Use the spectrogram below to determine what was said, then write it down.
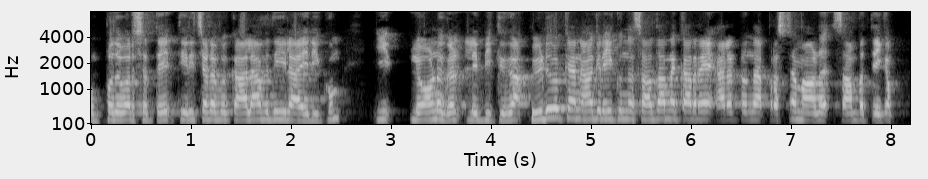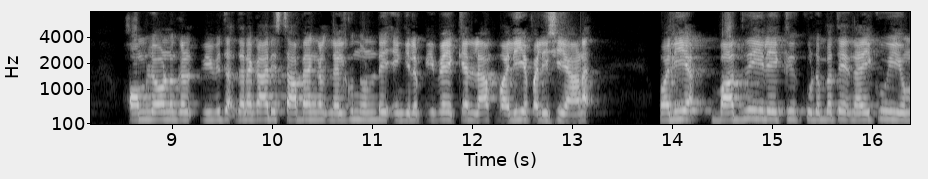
മുപ്പത് വർഷത്തെ തിരിച്ചടവ് കാലാവധിയിലായിരിക്കും ഈ ലോണുകൾ ലഭിക്കുക. വീട് വെക്കാൻ ആഗ്രഹിക്കുന്ന സാധാരണക്കാരനെ അലട്ടുന്ന പ്രശ്നമാണ് സാമ്പത്തികം. ഹോം ലോണുകൾ വിവിധ ധനകാര്യ സ്ഥാപനങ്ങൾ നൽകുന്നുണ്ട് എങ്കിലും ഇവയ്ക്കെല്ലാം വലിയ പലിശയാണ്. വലിയ ബാധ്യതയിലേക്ക് കുടുംബത്തെ നയിക്കുകയും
